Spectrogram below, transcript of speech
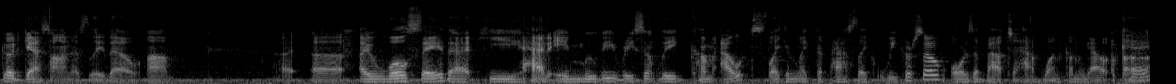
good guess, honestly. Though, um, uh, I will say that he had a movie recently come out, like in like the past like week or so, or is about to have one coming out. Okay. uh,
